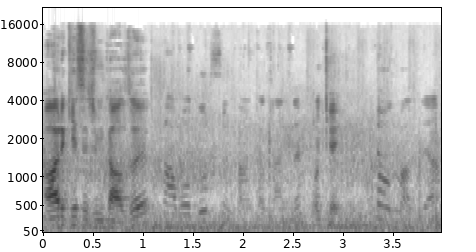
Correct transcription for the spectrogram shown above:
ağrı kesicim kaldı. Tamam o dursun kanka sende. Okey. Ne olmaz ya.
